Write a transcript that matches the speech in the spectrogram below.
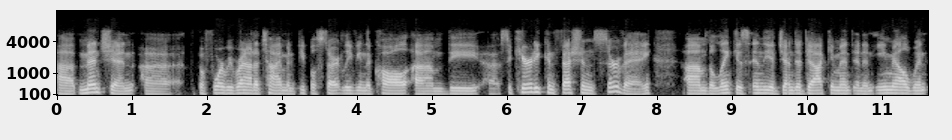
uh, mention uh, before we run out of time and people start leaving the call, um, the uh, Security Confession Survey. Um, the link is in the agenda document and an email went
